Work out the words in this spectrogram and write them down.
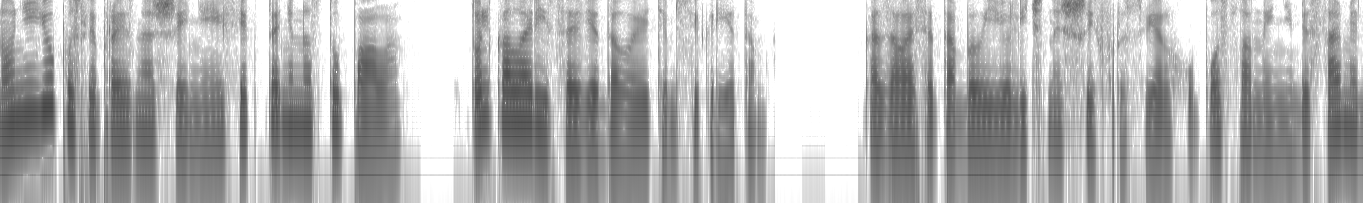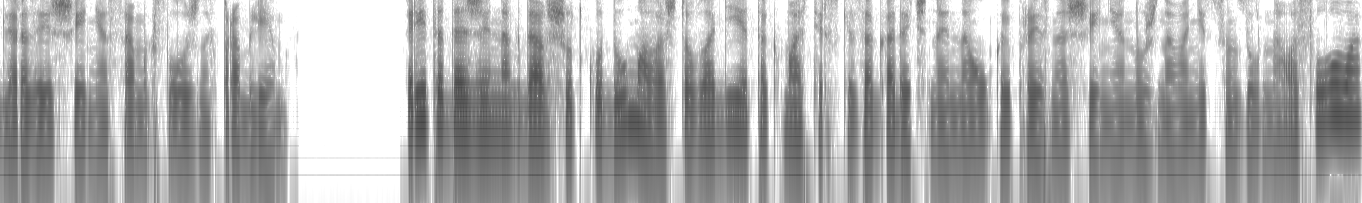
но у нее после произношения эффекта не наступало. Только Лариса ведала этим секретом. Казалось, это был ее личный шифр сверху, посланный небесами для разрешения самых сложных проблем. Рита даже иногда в шутку думала, что, владея так мастерски загадочной наукой произношения нужного нецензурного слова,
